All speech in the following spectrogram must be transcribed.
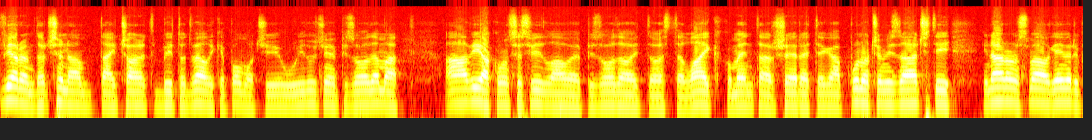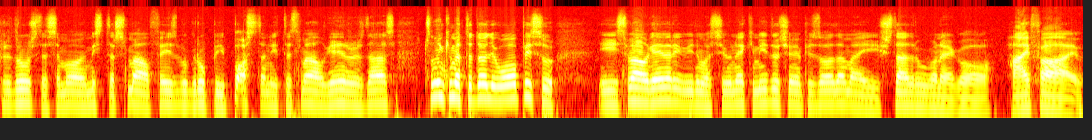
vjerujem da će nam taj chart biti od velike pomoći u idućim epizodama. A vi ako vam se svidjela ova epizoda, ostavite like, komentar, šerajte ga, puno će mi značiti. I naravno Smile Gameri pridružite se mojoj Mr. Smile Facebook grupi i postanite Smile Gamers danas. Link imate dolje u opisu. I Smile Gameri vidimo se u nekim idućim epizodama i šta drugo nego high five.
